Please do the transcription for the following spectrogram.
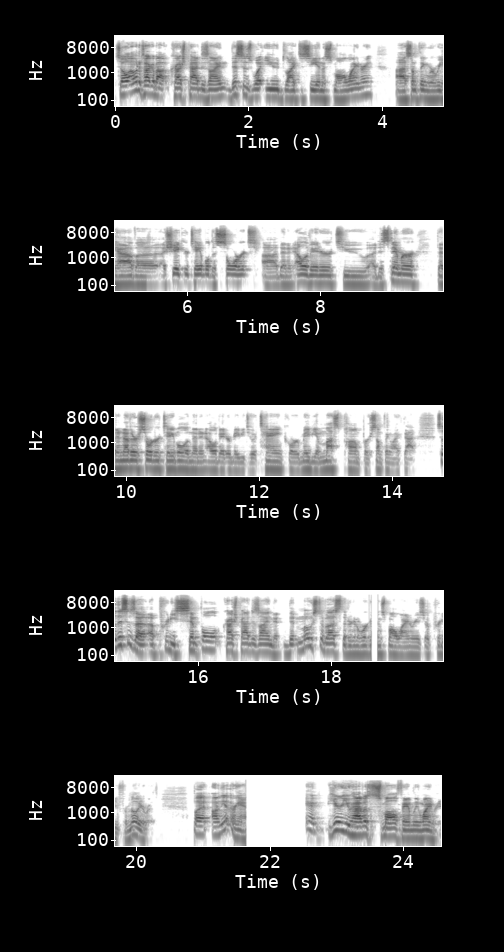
So I want to talk about crush pad design. This is what you'd like to see in a small winery. Uh, something where we have a, a shaker table to sort, uh, then an elevator to a destemmer, then another sorter table, and then an elevator maybe to a tank or maybe a must pump or something like that. So this is a, a pretty simple crush pad design that, that most of us that are going to work in small wineries are pretty familiar with. But on the other hand, and here you have a small family winery.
